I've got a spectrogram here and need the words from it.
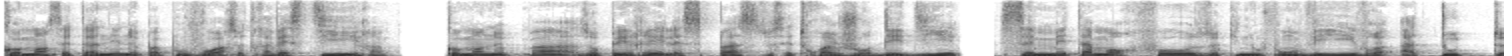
Comment cette année ne pas pouvoir se travestir? Comment ne pas opérer l'espace de ces trois jours dédiés ces métamorphoses qui nous font vivre à toutes,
